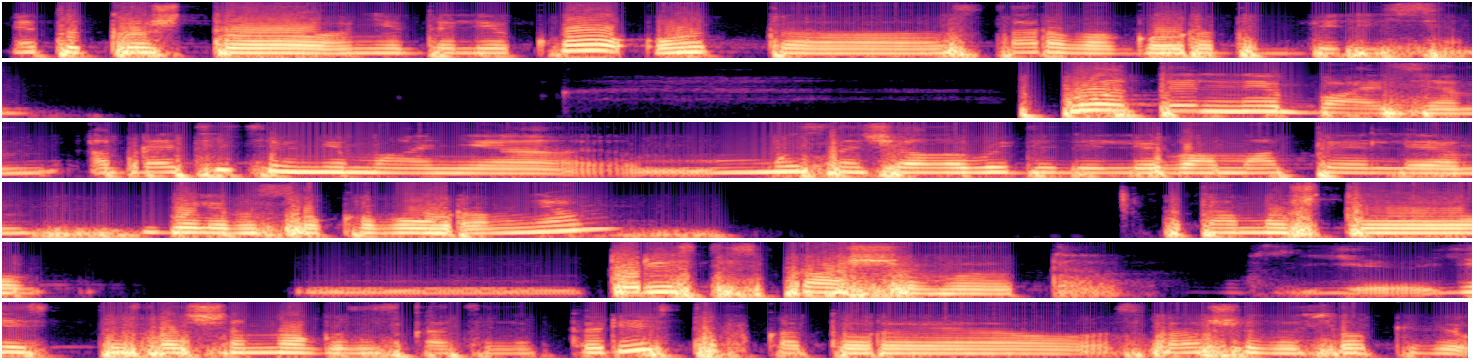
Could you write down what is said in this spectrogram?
Это то, что недалеко от э, старого города Тбилиси. По отельной базе. Обратите внимание, мы сначала выделили вам отели более высокого уровня, потому что туристы спрашивают, есть достаточно много взыскательных туристов, которые спрашивают высокий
